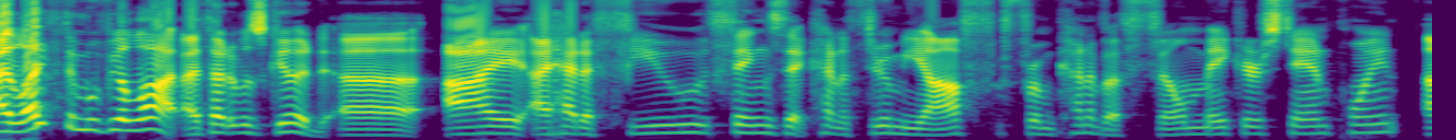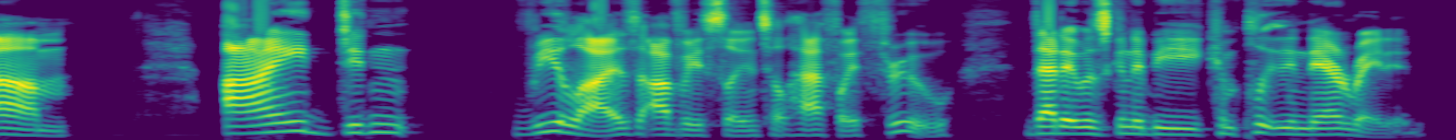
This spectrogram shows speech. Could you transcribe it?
I liked the movie a lot. I thought it was good. Uh, I I had a few things that kind of threw me off from kind of a filmmaker standpoint. Um, I didn't realize, obviously, until halfway through, that it was going to be completely narrated.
